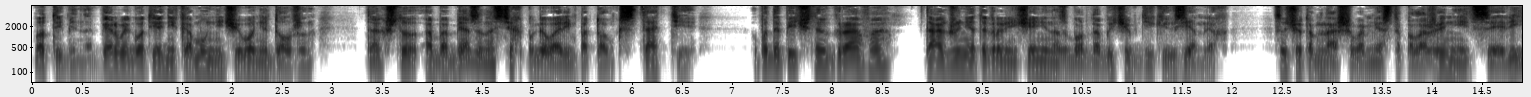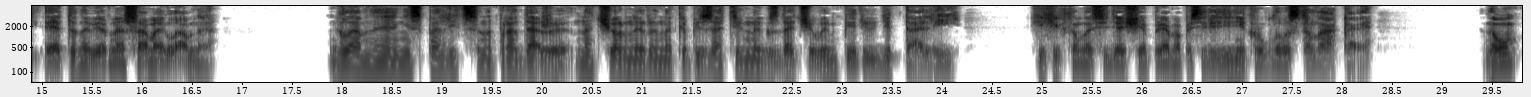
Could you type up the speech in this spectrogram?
Вот именно, первый год я никому ничего не должен, так что об обязанностях поговорим потом. Кстати, у подопечных графа также нет ограничений на сбор добычи в диких землях. С учетом нашего местоположения и целей, это, наверное, самое главное. Главное не спалиться на продаже на черный рынок обязательно к сдаче в империю деталей, — хихикнула сидящая прямо посередине круглого стола Акая. — Ну,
